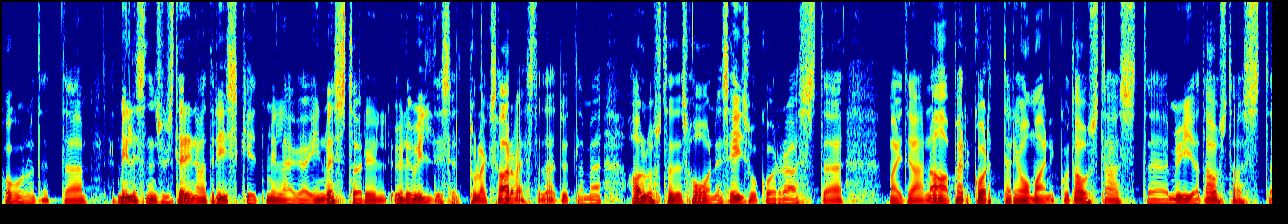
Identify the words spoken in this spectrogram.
kogunud, et, äh, et millised on niisugused erinevad riskid, millega investoril üleüldiselt tuleks arvestada, et ütleme, alustades hoone seisukorrast äh,, ma ei tea, naaberkorteri omaniku taustast, müüja taustast,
